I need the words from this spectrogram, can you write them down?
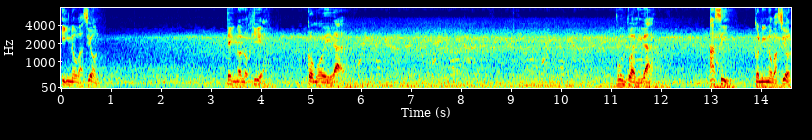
Innovación. Tecnología. Comodidad. Puntualidad. Así, con innovación,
